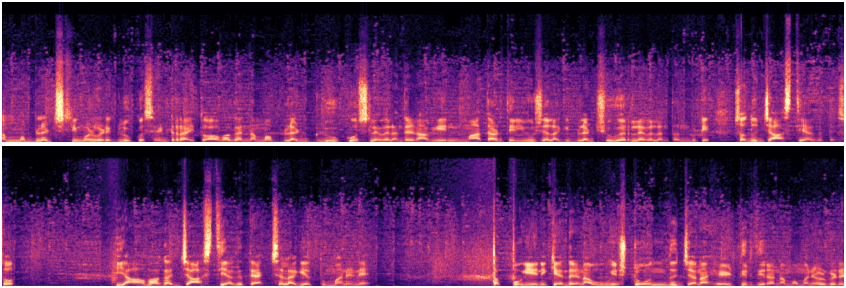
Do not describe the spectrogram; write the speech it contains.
ನಮ್ಮ ಬ್ಲಡ್ ಸ್ಟ್ರೀಮ್ ಒಳಗಡೆ ಗ್ಲೂಕೋಸ್ ಎಂಟರ್ ಆಯಿತು, ಆವಾಗ ನಮ್ಮ ಬ್ಲಡ್ ಗ್ಲೂಕೋಸ್ ಲೆವೆಲ್ ಅಂದರೆ ನಾವೇನು ಮಾತಾಡ್ತೀರಿ ಯೂಶಲ್ ಆಗಿ ಬ್ಲಡ್ ಶುಗರ್ ಲೆವೆಲ್ ಅಂತ ಅಂದ್ಬಿಟ್ಟು ಸೊ ಅದು ಜಾಸ್ತಿ ಆಗುತ್ತೆ. ಸೊ ಯಾವಾಗ ಜಾಸ್ತಿ ಆಗುತ್ತೆ ಆ್ಯಕ್ಚುಲಾಗಿ ಅದು ತುಂಬಾ ತಪ್ಪು. ಏನಕ್ಕೆ ಅಂದರೆ ನಾವು ಎಷ್ಟೊಂದು ಜನ ಹೇಳ್ತಿರ್ತೀರ, ನಮ್ಮ ಮನೆಯೊಳಗಡೆ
